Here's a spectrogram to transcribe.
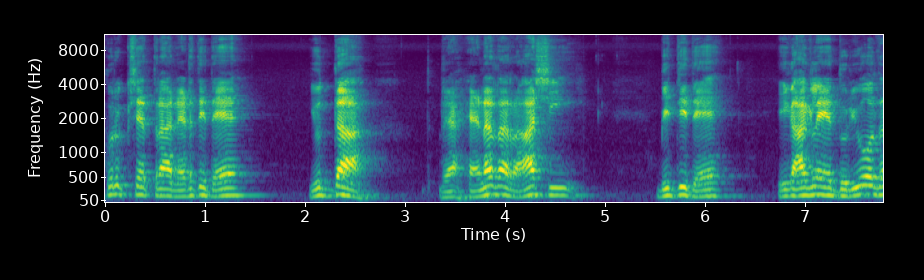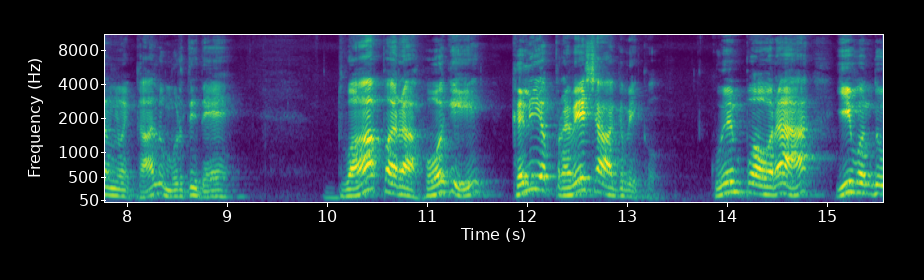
ಕುರುಕ್ಷೇತ್ರ ನಡೆದಿದೆ, ಯುದ್ಧ ಹೆಣದ ರಾಶಿ ಬಿದ್ದಿದೆ, ಈಗಾಗಲೇ ದುರ್ಯೋಧನನ ಕಾಲು ಮುರಿದಿದೆ. ದ್ವಾಪರ ಹೋಗಿ ಕಲಿಯ ಪ್ರವೇಶ ಆಗಬೇಕು. ಕುವೆಂಪು ಅವರ ಈ ಒಂದು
